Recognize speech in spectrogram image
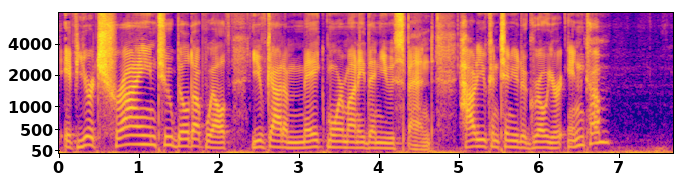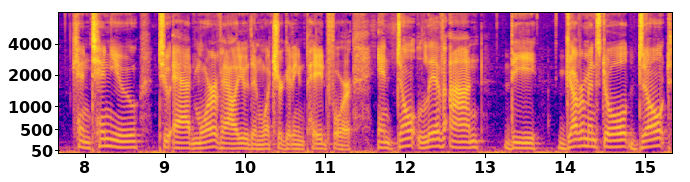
If you're trying to build up wealth, you've got to make more money than you spend. How do you continue to grow your income? Continue to add more value than what you're getting paid for. And don't live on the government's dole. Don't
